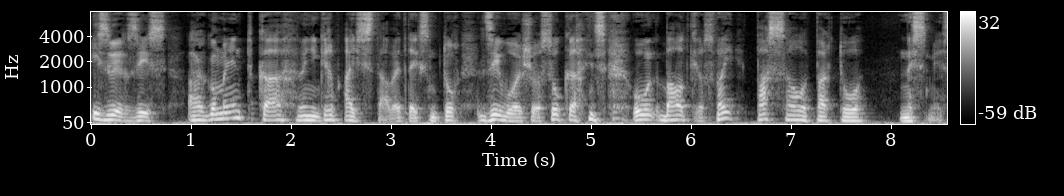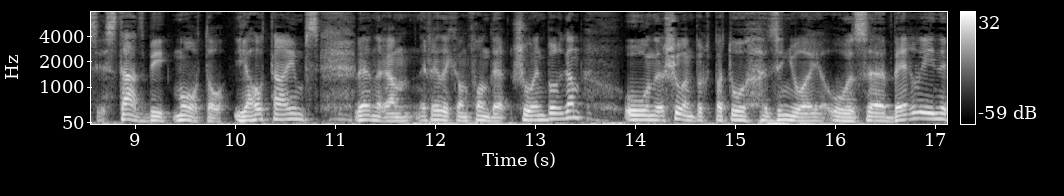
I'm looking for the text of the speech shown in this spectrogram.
izvirzīs argumentu, ka viņi grib aizstāvēt, teiksim, tur dzīvojušos Ukraiņus un Baltkrievus, vai pasaule par to nesmiesies. Tāds bija moto jautājums Werneram Friedricham Fonderam Šoenburgam, un Šoenburgs par to ziņoja uz Berlīni.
